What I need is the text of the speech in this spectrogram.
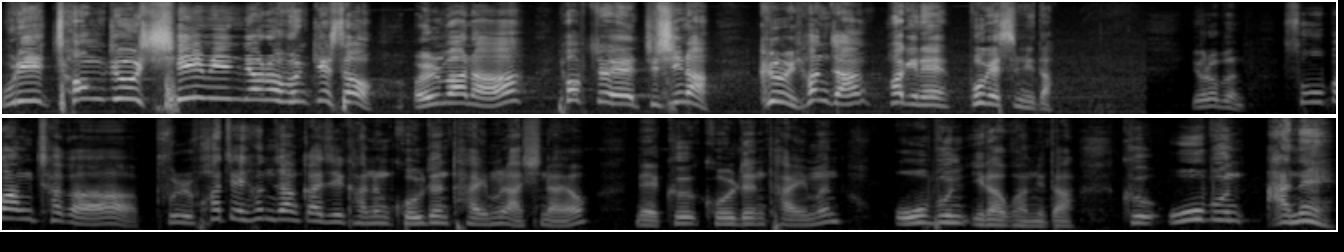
우리 청주 시민 여러분께서 얼마나 협조해 주시나 그 현장 확인해 보겠습니다. 여러분 소방차가 불 화재 현장까지 가는 골든 타임을 아시나요? 네, 그 골든 타임은 5분이라고 합니다. 그 5분 안에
